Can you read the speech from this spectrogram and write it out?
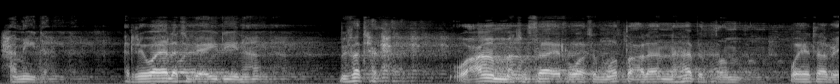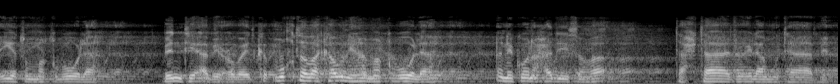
حميدة. الرواية التي بأيدينا بفتح الحاء. وعامة سائر رواة الموطأ على أنها بالضم وهي تابعية مقبولة بنت أبي عبيد. مقتضى كونها مقبولة أن يكون حديثها تحتاج إلى متابع.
